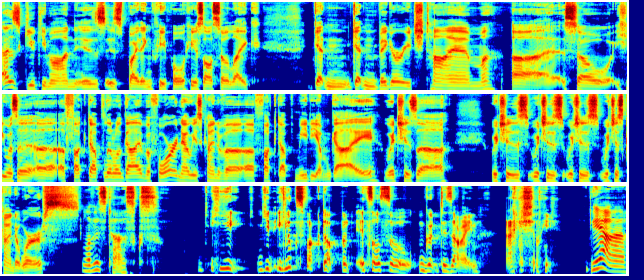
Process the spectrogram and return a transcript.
as Gyukimon is is biting people, he's also like getting getting bigger each time. Uh, so he was a, a a fucked up little guy before. Now he's kind of a, a fucked up medium guy, which is uh which is which is which is which is kind of worse. Love his tusks. He, he he looks fucked up, but it's also good design, actually. Yeah.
